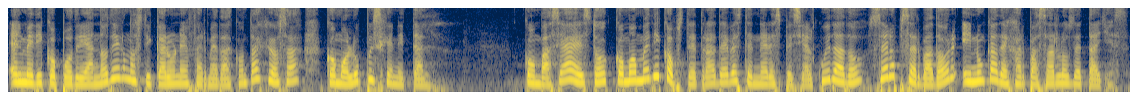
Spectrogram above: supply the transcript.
El médico podría no diagnosticar una enfermedad contagiosa como lupus genital. Con base a esto, como médico obstetra debes tener especial cuidado, ser observador y nunca dejar pasar los detalles.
